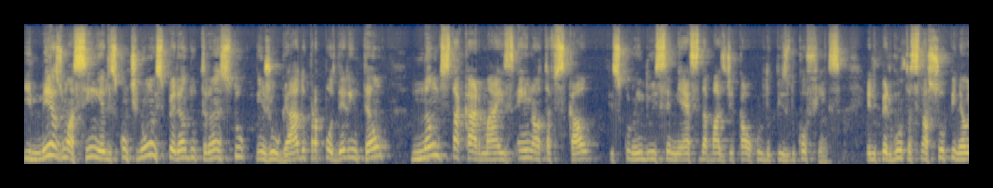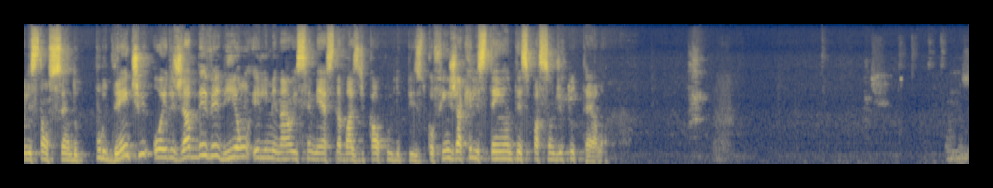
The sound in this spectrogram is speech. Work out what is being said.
e mesmo assim eles continuam esperando o trânsito em julgado para poder então não destacar mais em nota fiscal, excluindo o ICMS da base de cálculo do PIS do COFINS. Ele pergunta se, na sua opinião, eles estão sendo prudentes ou eles já deveriam eliminar o ICMS da base de cálculo do PIS do COFINS, já que eles têm antecipação de tutela. Vamos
